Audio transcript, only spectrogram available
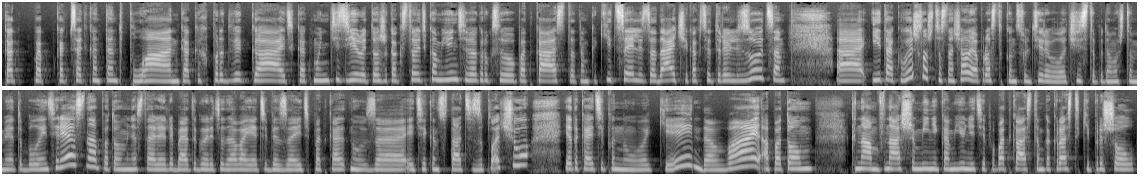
как, как писать контент-план, как их продвигать, как монетизировать, тоже как строить комьюнити вокруг своего подкаста, там, какие цели, задачи, как все это реализуется. А, и так вышло, что сначала я просто консультировала чисто, потому что мне это было интересно, потом меня стали ребята говорить, давай я тебе за эти подка... ну, за эти консультации заплачу. Я такая, типа, ну окей, давай. А потом к нам в нашем мини-комьюнити по подкастам как раз-таки пришел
